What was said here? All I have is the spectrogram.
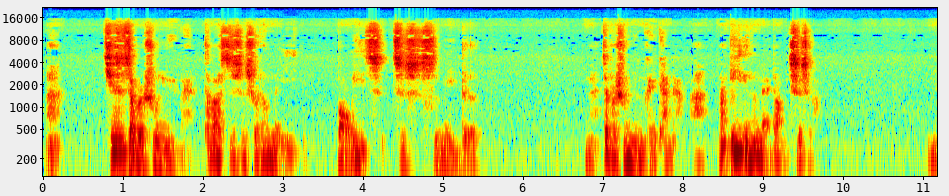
啊，其实这本书你明白，他把知识说成美褒义词，知识是美德。啊，这本书你们可以看看啊，但不一定能买到，试试吧。嗯，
